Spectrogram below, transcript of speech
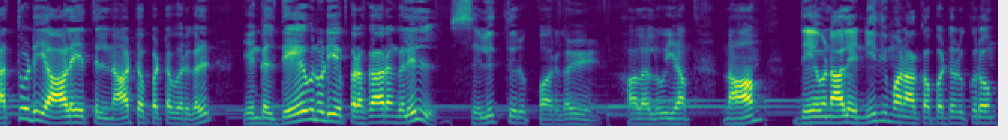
கத்துடைய ஆலயத்தில் நாட்டப்பட்டவர்கள் எங்கள் தேவனுடைய பிரகாரங்களில் செழித்திருப்பார்கள். ஹலலூயா நாம் தேவனாலே நீதிமானாக்கப்பட்டிருக்கிறோம்.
